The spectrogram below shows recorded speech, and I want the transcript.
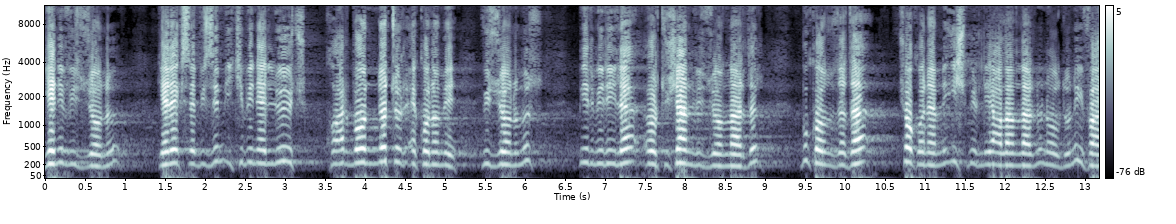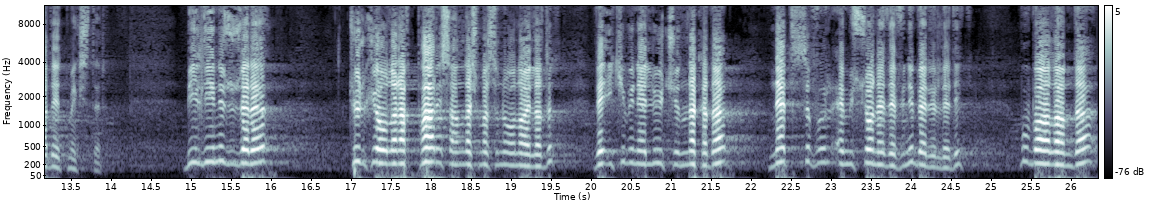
yeni vizyonu, gerekse bizim 2053 karbon nötr ekonomi vizyonumuz birbiriyle örtüşen vizyonlardır. Bu konuda da çok önemli işbirliği alanlarının olduğunu ifade etmek isterim. Bildiğiniz üzere Türkiye olarak Paris Anlaşması'nı onayladık ve 2053 yılına kadar net sıfır emisyon hedefini belirledik. Bu bağlamda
